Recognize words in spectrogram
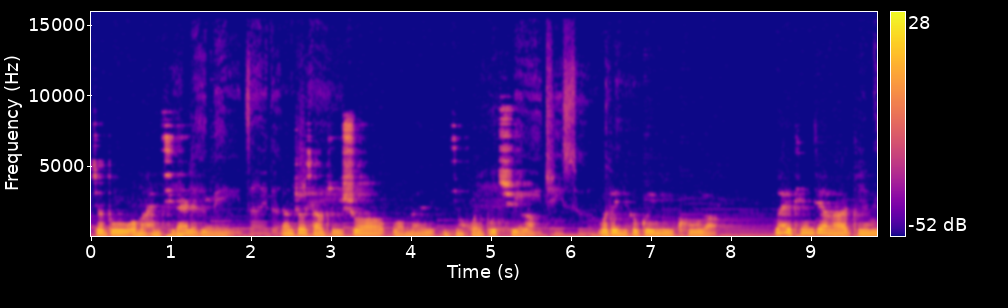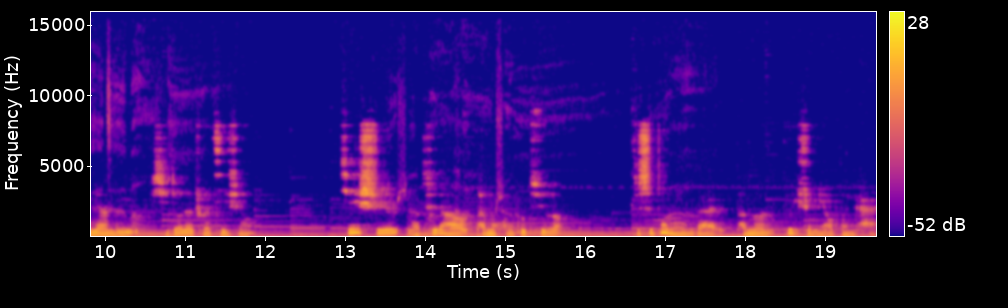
这部我们很期待的电影。当周小栀说我们已经回不去了，我的一个闺蜜哭了，我也听见了电影院里许多的啜泣声。其实我知道他们回不去了，只是不明白他们为什么要分开。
